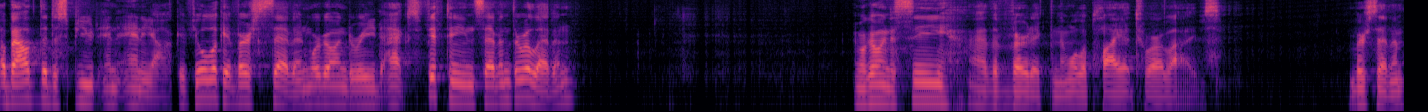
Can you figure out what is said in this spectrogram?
about the dispute in Antioch. If you'll look at verse 7, we're going to read Acts 15 7 through 11. And we're going to see uh, the verdict and then we'll apply it to our lives. Verse 7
